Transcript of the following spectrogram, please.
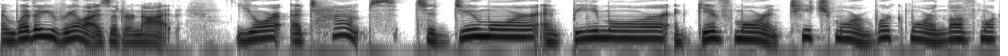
And whether you realize it or not, your attempts to do more and be more and give more and teach more and work more and love more,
